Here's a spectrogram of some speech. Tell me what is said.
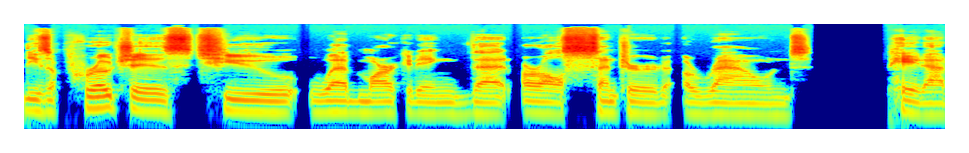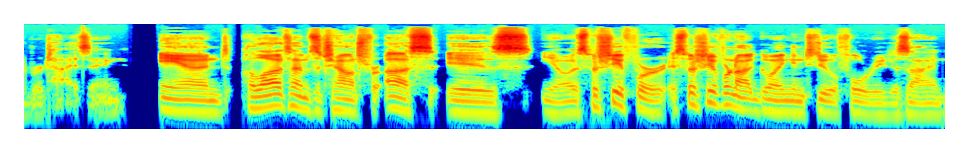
these approaches to web marketing that are all centered around paid advertising. And a lot of times the challenge for us is, you know, especially if we're especially if we're not going into a full redesign,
